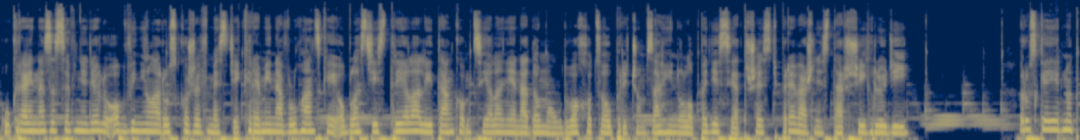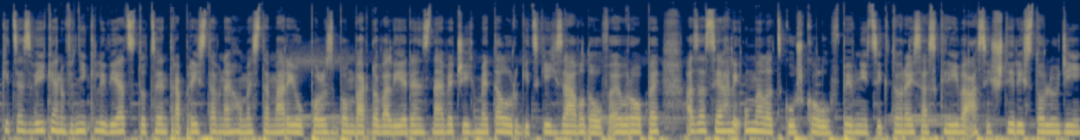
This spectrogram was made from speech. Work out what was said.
Ukrajina zase v nedeľu obvinila Rusko, že v meste Kremina v Luhanskej oblasti strieľali tankom cieľenie na domov dôchodcov, pričom zahynulo 56 prevažne starších ľudí. Ruské jednotky cez víkend vnikli viac do centra prístavného mesta Mariupol, zbombardovali jeden z najväčších metalurgických závodov v Európe a zasiahli umeleckú školu, v pivnici ktorej sa skrýva asi 400 ľudí.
